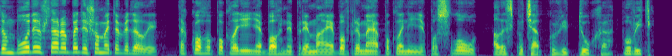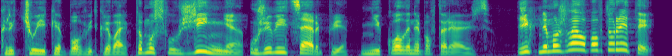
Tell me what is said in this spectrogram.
Тому будеш все робити, що ми тобі дали. Такого поклоніння Бог не приймає, Бог приймає поклоніння по слову, але спочатку від духа, по відкриттю, яке Бог відкриває. Тому служіння у живій церкві ніколи не повторяються. Їх неможливо повторити.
